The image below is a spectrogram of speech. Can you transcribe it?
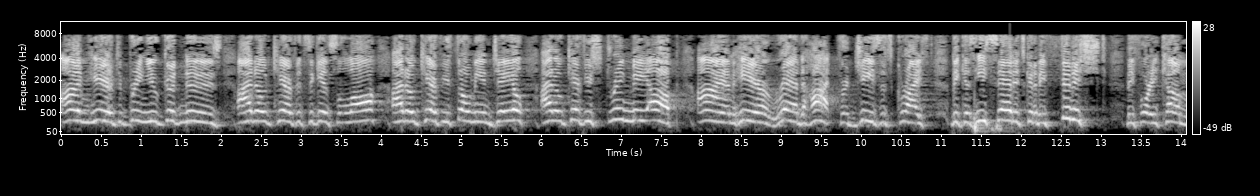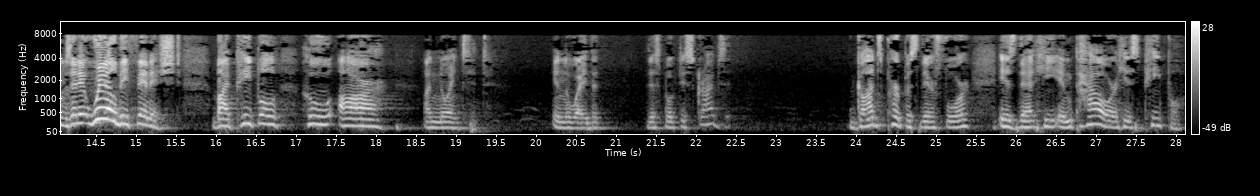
I'm here to bring you good news. I don't care if it's against the law. I don't care if you throw me in jail. I don't care if you string me up. I am here red hot for Jesus Christ because He said it's going to be finished before He comes and it will be finished by people who are anointed in the way that this book describes it. God's purpose, therefore, is that He empower His people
